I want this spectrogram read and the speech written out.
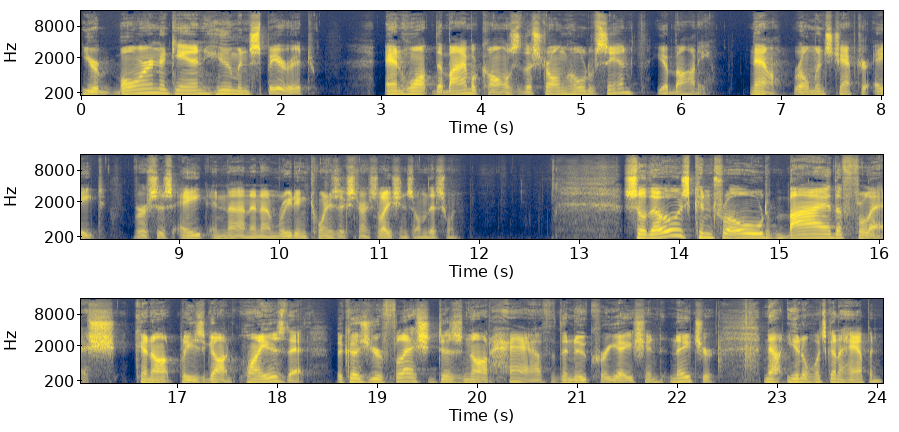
your born again human spirit and what the Bible calls the stronghold of sin, your body. Now, Romans chapter 8, verses 8 and 9, and I'm reading 26 translations on this one. So those controlled by the flesh cannot please God. Why is that? Because your flesh does not have the new creation nature. Now, you know what's going to happen?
